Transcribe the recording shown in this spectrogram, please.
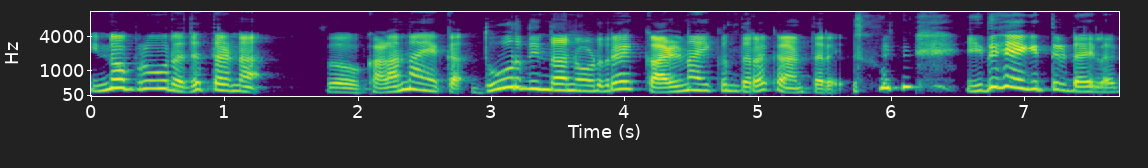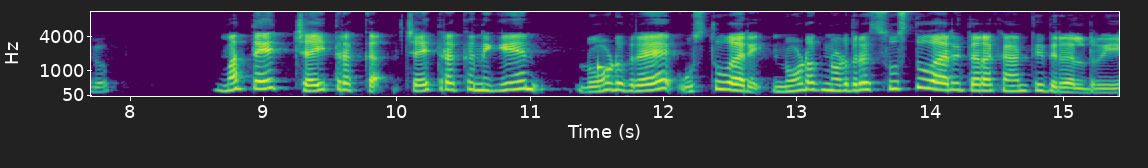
ಇನ್ನೊಬ್ಬರು ರಜತಣ್ಣ. ಸೊ ಖಳನಾಯಕ ದೂರದಿಂದ ನೋಡಿದ್ರೆ ಖಳನಾಯಕನ ಥರ ಕಾಣ್ತಾರೆ. ಇದು ಹೇಗಿತ್ತು ಡೈಲಾಗು ಮತ್ತು ಚೈತ್ರಕ್ಕ, ಚೈತ್ರಕ್ಕನಿಗೆ ನೋಡಿದ್ರೆ ಉಸ್ತುವಾರಿ, ನೋಡೋಕೆ ನೋಡಿದ್ರೆ ಸುಸ್ತುವಾರಿ ಥರ ಕಾಣ್ತಿದ್ದೀರಲ್ರಿ.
